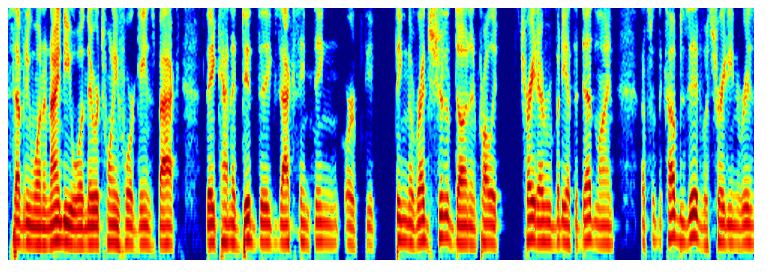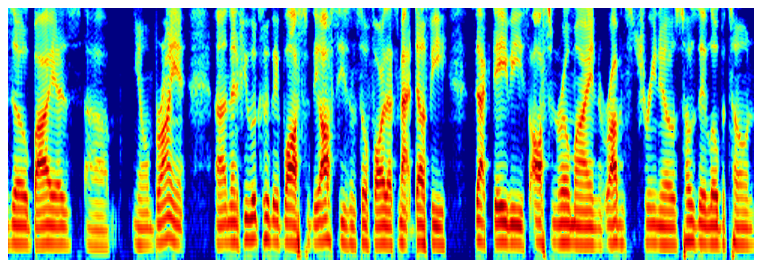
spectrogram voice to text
71 and 90 when they were 24 games back. They kind of did the exact same thing or the thing the Reds should have done and probably trade everybody at the deadline. That's what the Cubs did with trading Rizzo, Baez, um, you know, Bryant. Uh, and then if you look who they've lost through the offseason so far, that's Matt Duffy, Zach Davies, Austin Romine, Robinson Chirinos, Jose Lobaton.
